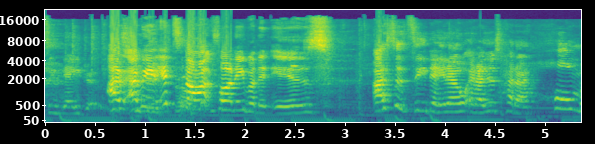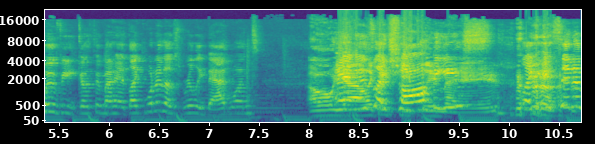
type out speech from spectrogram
Zedado. I, I mean, it's not funny, but it is. I said Zedado, and I just had a whole movie go through my head, like one of those really bad ones. Oh And yeah, it's like, like zombies. Like instead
